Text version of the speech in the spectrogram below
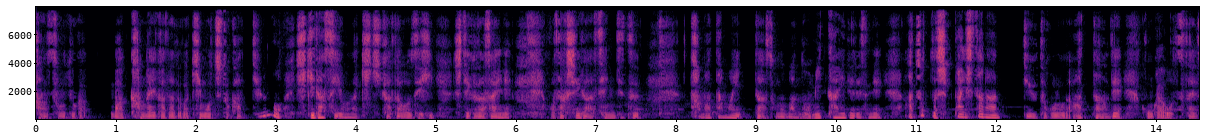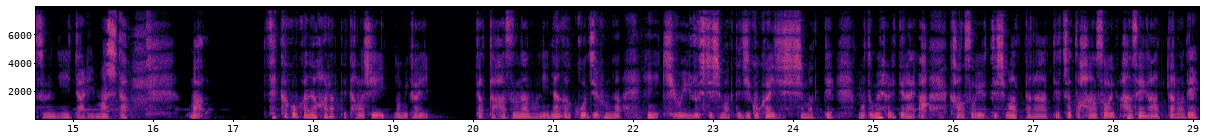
感想とか、まあ、考え方とか気持ちとかっていうのを引き出すような聞き方をぜひしてくださいね。私が先日、たまたま行ったそのま飲み会でですね、あ、ちょっと失敗したなっていうところがあったので、今回お伝えするに至りました。まあ、せっかくお金を払って楽しい飲み会だったはずなのに、なんかこう自分が変に気を許してしまって、自己開示してしまって、求められてない、あ、感想を言ってしまったなっていうちょっと反省反省があったので、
